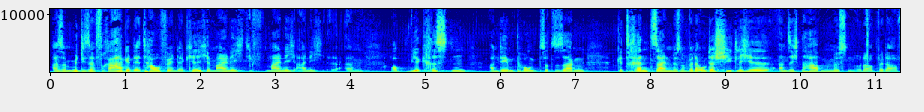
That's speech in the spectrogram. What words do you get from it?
Also mit dieser Frage der Taufe in der Kirche meine ich, meine ich eigentlich, ähm, ob wir Christen an dem Punkt sozusagen getrennt sein müssen, ob wir da unterschiedliche Ansichten haben müssen oder ob wir da auf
